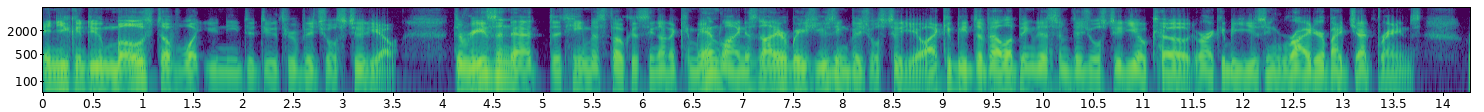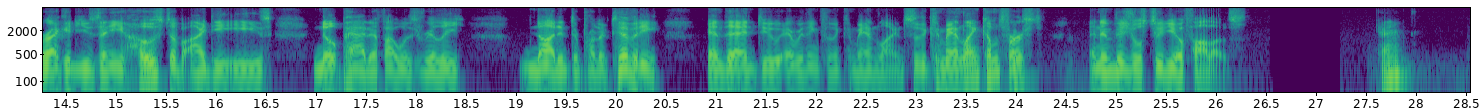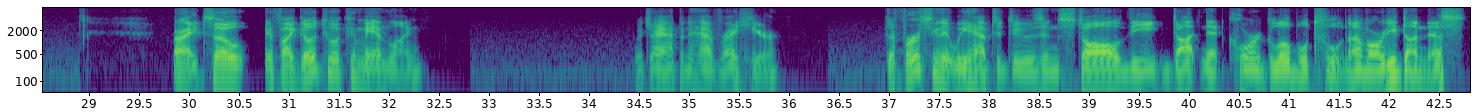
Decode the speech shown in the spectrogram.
and you can do most of what you need to do through Visual Studio. The reason that the team is focusing on the command line is not everybody's using Visual Studio. I could be developing this in Visual Studio Code, or I could be using Rider by JetBrains, or I could use any host of IDEs, Notepad if I was really not into productivity, and then do everything from the command line. So the command line comes hmm. first, and then Visual Studio follows. Okay. All right, so if I go to a command line, which I happen to have right here, the first thing that we have to do is install the .NET Core Global tool. Now, I've already done this.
